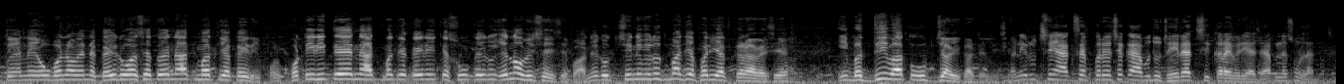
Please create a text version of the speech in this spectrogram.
તો એને એવું બનાવ એને કર્યું હશે તો એને આત્મહત્યા કરી. પણ ખોટી રીતે એને આત્મહત્યા કરી કે શું કર્યું એનો વિષય છે. પણ અનિરુદ્ધસિંહની વિરુદ્ધમાં જે ફરિયાદ કરાવે છે એ બધી વાતો ઉપજાવી કાઢેલી છે. અનિરુદ્ધસિંહ આક્ષેપ કર્યો છે કે આ બધું જયરાજસિંહ કરાવી રહ્યા છે. આપને શું લાગે છે?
